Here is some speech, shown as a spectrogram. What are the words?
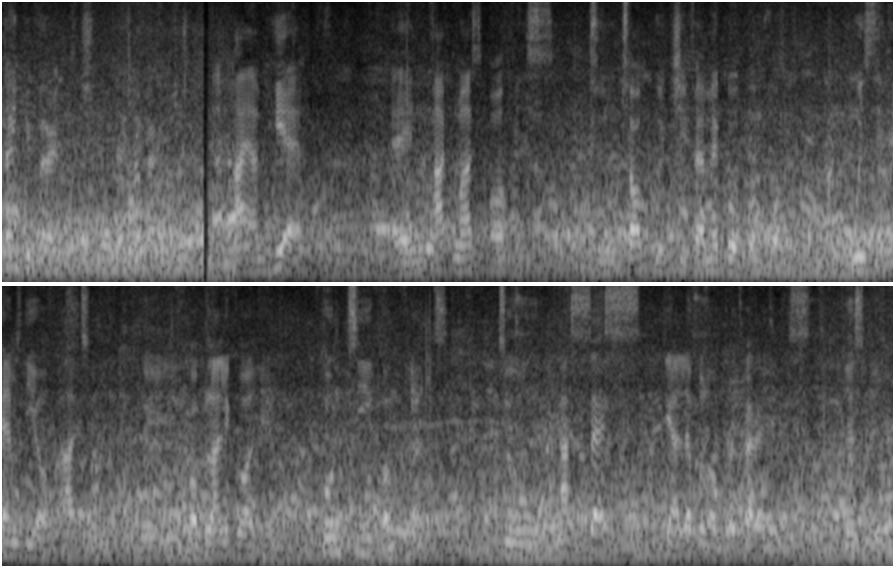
Thank you very much. Thank you very much. I am here in Atma's office to talk with Chief Emeka Okonkwo, who is the MD of Atma. We popularly call him Conti Complete, to assess their level of preparedness this period.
